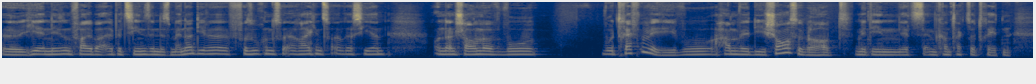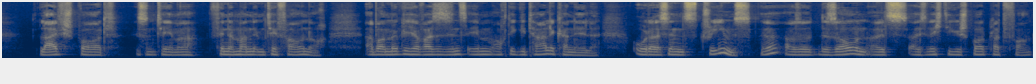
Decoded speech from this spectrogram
äh, hier in diesem Fall bei Alpecin sind es Männer, die wir versuchen zu erreichen, zu adressieren. Und dann schauen wir, wo wo treffen wir die? Wo haben wir die Chance überhaupt, mit ihnen jetzt in Kontakt zu treten? Live-Sport ist ein Thema, findet man im TV noch. Aber möglicherweise sind es eben auch digitale Kanäle oder es sind Streams, ne? also The Zone als, als wichtige Sportplattform.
